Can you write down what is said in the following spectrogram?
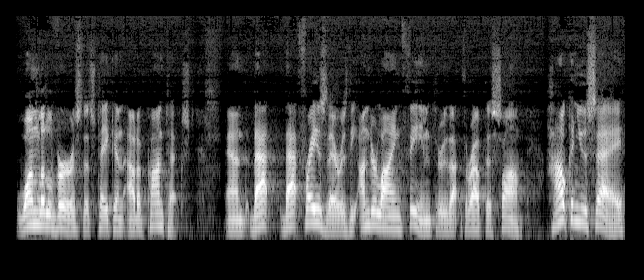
one little verse that's taken out of context. And that, that phrase there is the underlying theme through the, throughout this psalm. How can you say,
